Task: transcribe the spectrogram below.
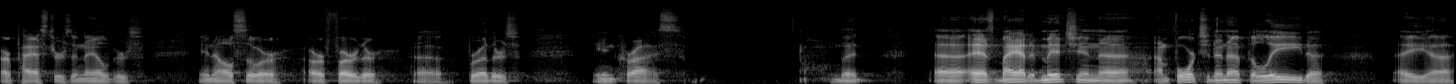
our pastors and elders and also our, our further uh, brothers in Christ. But uh, as Matt had mentioned, uh, I'm fortunate enough to lead a, a uh,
